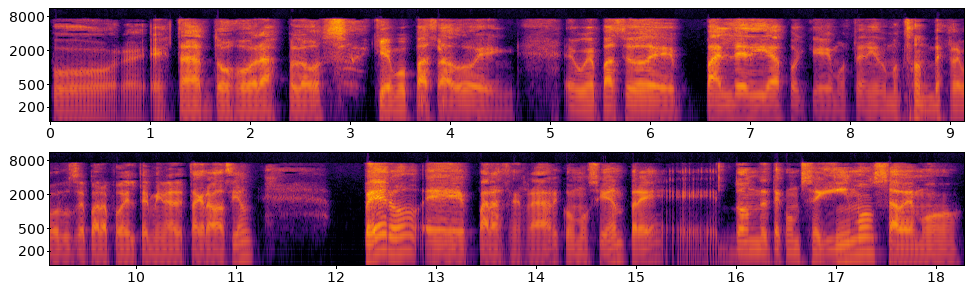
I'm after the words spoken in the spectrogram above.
por estas dos horas plus que hemos pasado en, en un espacio de par de días porque hemos tenido un montón de revoluciones para poder terminar esta grabación. Pero eh, para cerrar, como siempre, eh, donde te conseguimos, sabemos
